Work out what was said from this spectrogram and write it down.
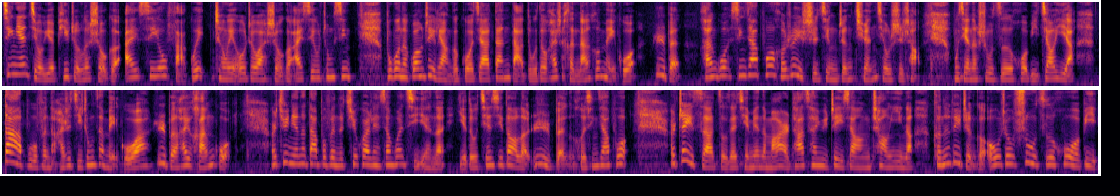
今年九月批准了首个 ICO 法规，成为欧洲啊首个 ICO 中心。不过呢，光这两个国家单打独斗还是很。很难和美国、日本、韩国、新加坡和瑞士竞争全球市场。目前的数字货币交易啊，大部分呢还是集中在美国啊、日本还有韩国。而去年呢，大部分的区块链相关企业呢，也都迁徙到了日本和新加坡。而这一次啊，走在前面的马耳他参与这项倡议呢，可能对整个欧洲数字货币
